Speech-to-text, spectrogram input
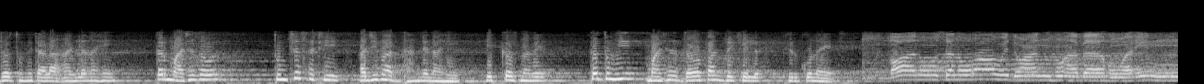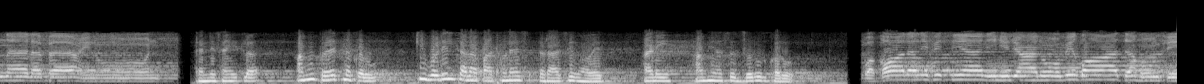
जर तुम्ही त्याला आणलं नाही तर माझ्याजवळ तुमच्यासाठी अजिबात धान्य नाही इतकंच नव्हे. तर तुम्ही माझ्या जवळपास देखील फिरकू नये قالوا سنراود عنه أباه وإنا لفاعلون त्यांनी सांगितलं आम्ही प्रयत्न करू की वडील त्याला पाठवण्यास राजी व्हावेत आणि आम्ही असं जरूर करू وقال لفتيانه اجعلوا بضاعتهم في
